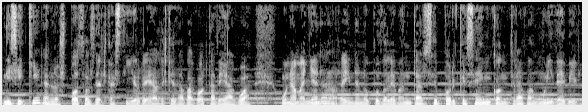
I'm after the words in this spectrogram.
Ni siquiera en los pozos del castillo real quedaba gota de agua. Una mañana la reina no pudo levantarse porque se encontraba muy débil.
